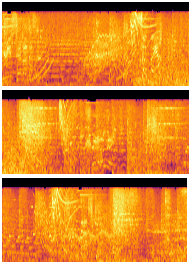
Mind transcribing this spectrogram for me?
見せ場だぜ。そこよ。食らうがいい。出し切れ。こんなは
